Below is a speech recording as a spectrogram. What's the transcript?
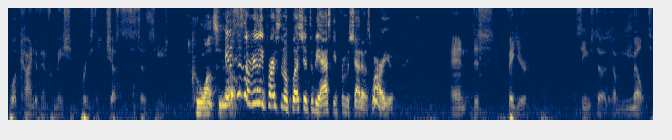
What kind of information brings the Justice Association? Who wants to know? mean, this is a really personal question to be asking from the shadows. Where are you? And this figure seems to, to melt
